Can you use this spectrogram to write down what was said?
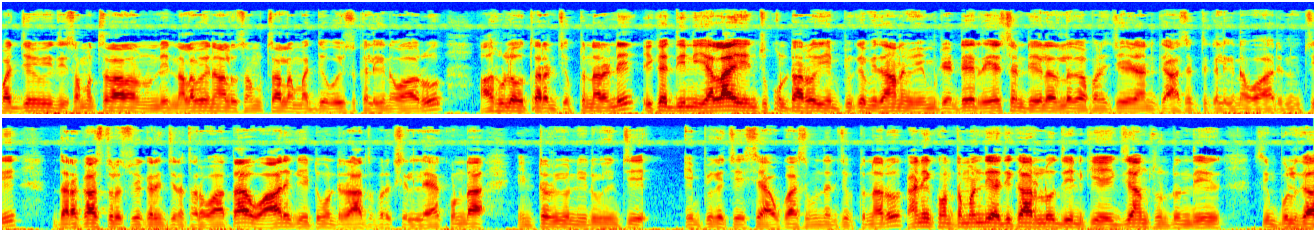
పద్దెనిమిది సంవత్సరాల నుండి నలభై నాలుగు సంవత్సరాల మధ్య వయసు కలిగిన వారు అర్హులవుతారని చెప్తున్నారండి. ఇక దీన్ని ఎలా ఎంచుకుంటారో ఎంపిక విధానం ఏమిటంటే రేషన్ డీలర్లుగా పనిచేయడానికి ఆసక్తి కలిగిన వారి నుంచి దరఖాస్తులు స్వీకరించిన తర్వాత వారికి ఎటువంటి రాత పరీక్ష లేకుండా ఇంటర్వ్యూ నిర్వహించి ఎంపిక చేసే అవకాశం ఉందని చెప్తున్నారు. కానీ కొంతమంది అధికారులు దీనికి ఎగ్జామ్స్ ఉంటుంది సింపుల్గా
